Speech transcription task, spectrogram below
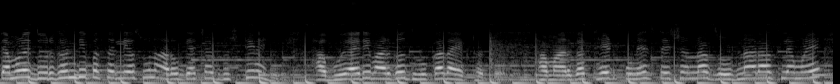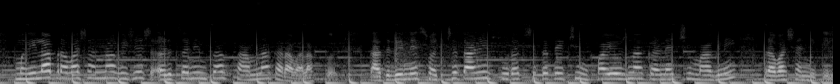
त्यामुळे दुर्गंधी पसरली असून आरोग्याच्या दृष्टीनेही हा भुयारी मार्ग धोकादायक ठरतोय. हा मार्ग थेट पुणे स्टेशनला जोडणारा असल्यामुळे महिला प्रवाशांना विशेष अडचणींचा सामना करावा लागतोय. तातडीने स्वच्छता आणि सुरक्षिततेची उपाययोजना करण्याची मागणी प्रवाशांनी केली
